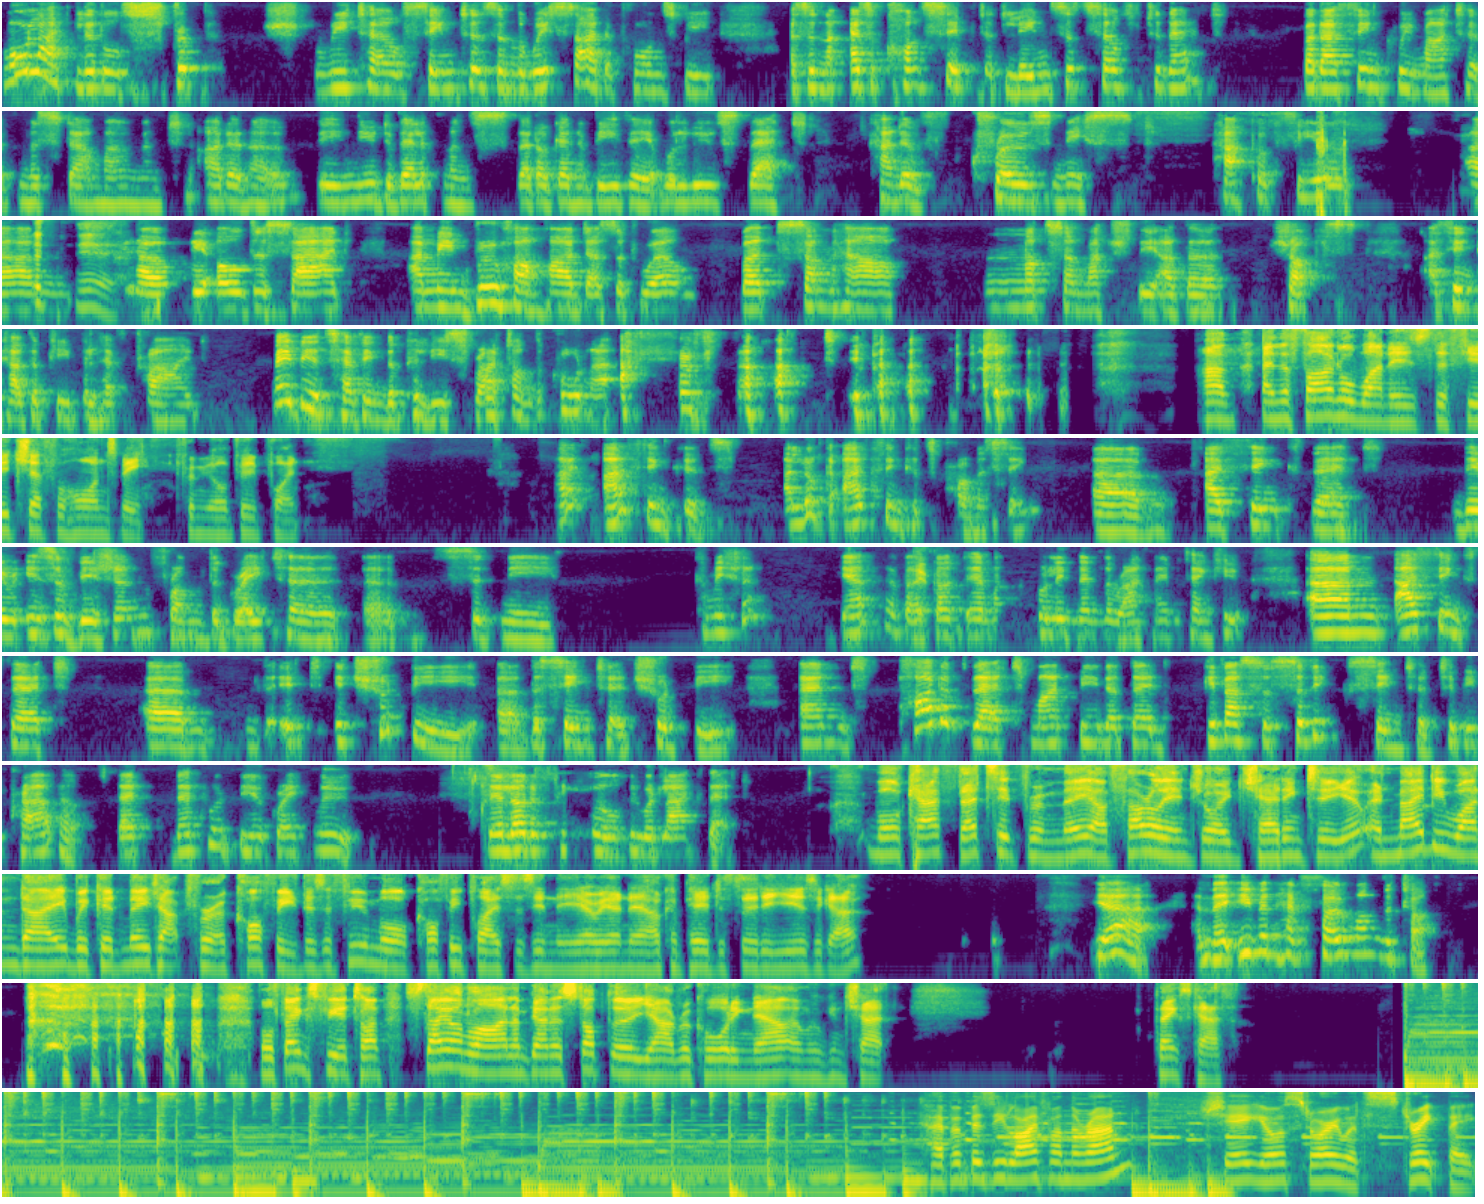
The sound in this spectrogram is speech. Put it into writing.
more like little strip sh- retail centres, and the west side of Hornsby, as an as a concept, it lends itself to that. But I think we might have missed our moment. I don't know. The new developments that are going to be there will lose that kind of Crows Nest type of feel. Um, Yeah. you know, the older side. I mean, Brouhaha does it well, but somehow not so much the other shops. I think other people have tried. Maybe it's having the police right on the corner. I have no idea. Um, and the final one is the future for Hornsby from your viewpoint. I, I think it's, I look, I think it's promising. Um, I think that there is a vision from the Greater uh, Sydney Commission. Yeah, have I Yep. got, am I calling them the right name? Thank you. Um, I think that um, it, it should be uh, the centre, it should be. And part of that might be that they'd give us a civic centre to be proud of. That, that would be a great move. There are a lot of people who would like that. Well, Cath, that's it from me. I've thoroughly enjoyed chatting to you, and maybe one day we could meet up for a coffee. There's a few more coffee places in the area now compared to 30 years ago. Yeah, and they even have foam on the top. well, thanks for your time. Stay online. I'm going to stop the uh, recording now and we can chat. Thanks, Cath. Have a busy life on the run? Share your story with Street Beat.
